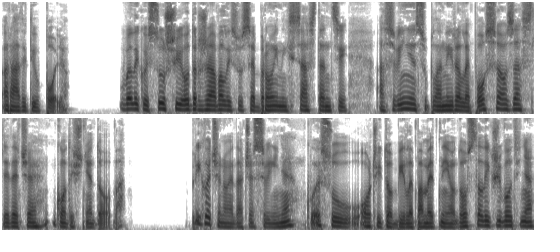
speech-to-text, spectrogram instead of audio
raditi u polju. U velikoj suši održavali su se brojni sastanci, a svinje su planirale posao za sljedeće godišnje doba. Prihvaćeno je da će svinje, koje su očito bile pametnije od ostalih životinja,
